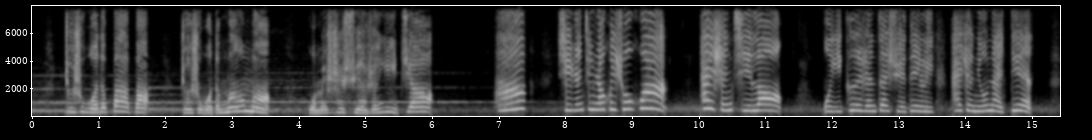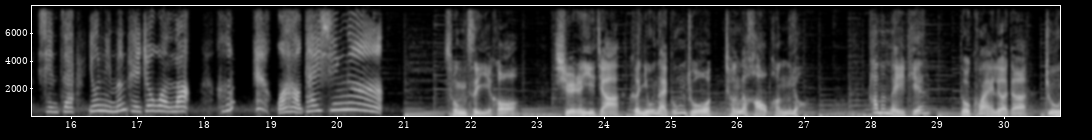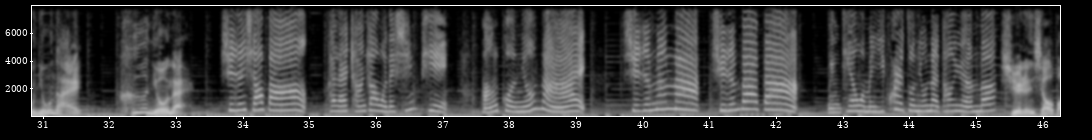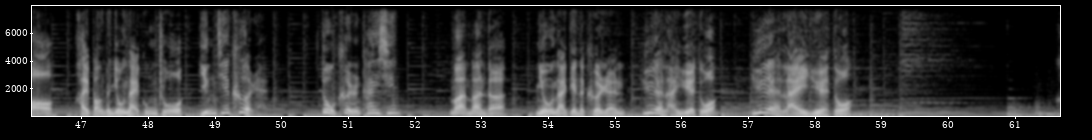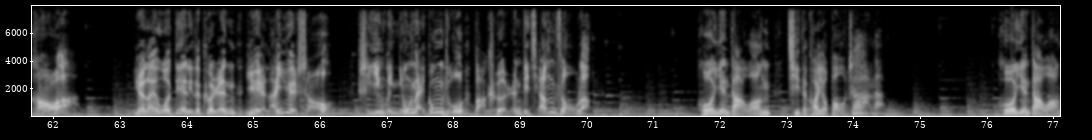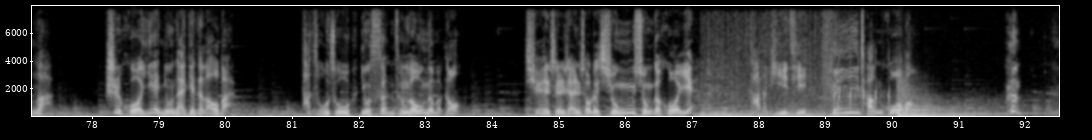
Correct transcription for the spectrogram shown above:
这是我的爸爸，这是我的妈妈，我们是雪人一家。啊，雪人竟然会说话，太神奇了！我一个人在雪地里开着牛奶店，现在有你们陪着我了，呵呵，我好开心啊！从此以后。雪人一家和牛奶公主成了好朋友，他们每天都快乐地煮牛奶、喝牛奶。雪人小宝，快来尝尝我的新品——芒果牛奶！雪人妈妈，雪人爸爸，明天我们一块做牛奶汤圆吧！雪人小宝还帮着牛奶公主迎接客人，逗客人开心。慢慢的，牛奶店的客人越来越多，越来越多。好啊，原来我店里的客人越来越少，是因为牛奶公主把客人给抢走了。火焰大王气得快要爆炸了。火焰大王啊，是火焰牛奶店的老板。他足足有三层楼那么高，全身燃烧着熊熊的火焰，他的脾气非常火爆。哼，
